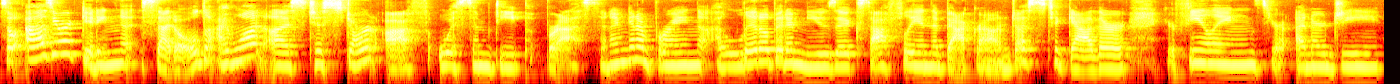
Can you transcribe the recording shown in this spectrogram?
So, as you're getting settled, I want us to start off with some deep breaths. And I'm going to bring a little bit of music softly in the background just to gather your feelings, your energy.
